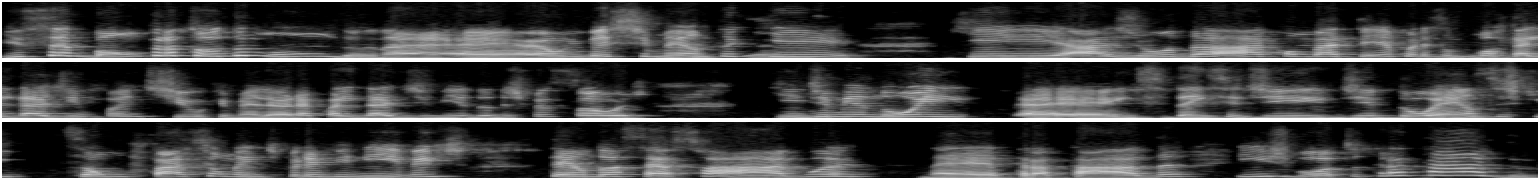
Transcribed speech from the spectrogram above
Isso é bom para todo mundo, né? É, é um investimento okay. que, que ajuda a combater, por exemplo, mortalidade infantil, que melhora a qualidade de vida das pessoas, que diminui é, a incidência de, de doenças que são facilmente preveníveis tendo acesso à água né, tratada e esgoto tratado.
